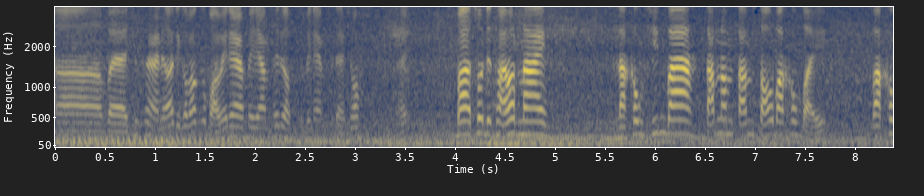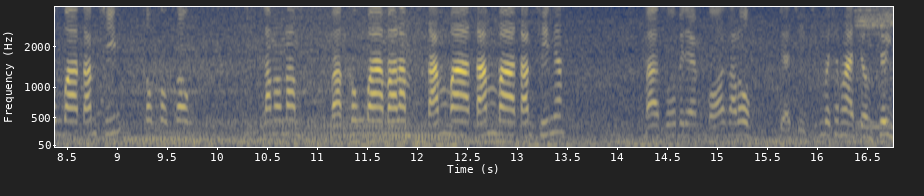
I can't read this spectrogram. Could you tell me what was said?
À, về chiếc xe này nữa thì các bác cứ bỏ bên em bên em thấy được thì bên em sẽ để cho. Đấy. Ba số điện thoại hotline là 093 8586 307 và 0389 000 555 và 0335 838389 nhé ba số bên em có Zalo địa chỉ 90.2 Trường Trinh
